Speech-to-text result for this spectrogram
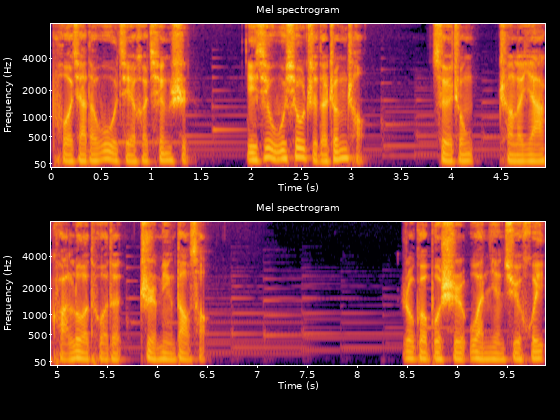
婆家的误解和轻视，以及无休止的争吵，最终。成了压垮骆驼的致命稻草。如果不是万念俱灰，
